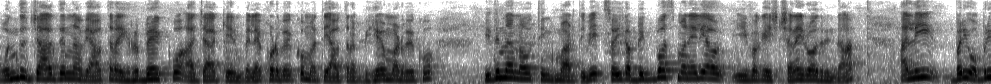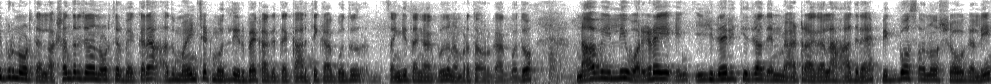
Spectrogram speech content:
ಒಂದು ಜಾಗದಲ್ಲಿ ನಾವು ಯಾವ ಥರ ಇರಬೇಕು, ಆ ಜಾಗಕ್ಕೆ ಏನು ಬೆಲೆ ಕೊಡಬೇಕು ಮತ್ತು ಯಾವ ಥರ ಬಿಹೇವ್ ಮಾಡಬೇಕು, ಇದನ್ನು ನಾವು ಥಿಂಕ್ ಮಾಡ್ತೀವಿ. ಸೊ ಈಗ ಬಿಗ್ ಬಾಸ್ ಅವ್- ಇವಾಗ ಇಷ್ಟು ಜನ ಇರೋದ್ರಿಂದ ಅಲ್ಲಿ ಬರೀ ಒಬ್ರಿಬ್ರು ನೋಡ್ತಾ ಇಲ್ಲ. ಲಕ್ಷಾಂತರ ಜನ ನೋಡ್ತಿರ್ಬೇಕಾದ್ರೆ ಅದು ಮೈಂಡ್ ಸೆಟ್ ಮೊದಲು ಇರಬೇಕಾಗುತ್ತೆ. ಕಾರ್ತಿಕ್ ಆಗ್ಬೋದು, ಸಂಗೀತ ಆಗ್ಬೋದು, ನಮ್ರತ ಅವ್ರಿಗಾಗ್ಬೋದು ನಾವು ಇಲ್ಲಿ ಹೊರಗಡೆ ಇದೇ ರೀತಿ ಇದ್ರೆ ಅದೇನು ಮ್ಯಾಟ್ರ್ ಆಗಲ್ಲ. ಆದರೆ ಬಿಗ್ ಬಾಸ್ ಅನ್ನೋ ಶೋಗಲ್ಲಿ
